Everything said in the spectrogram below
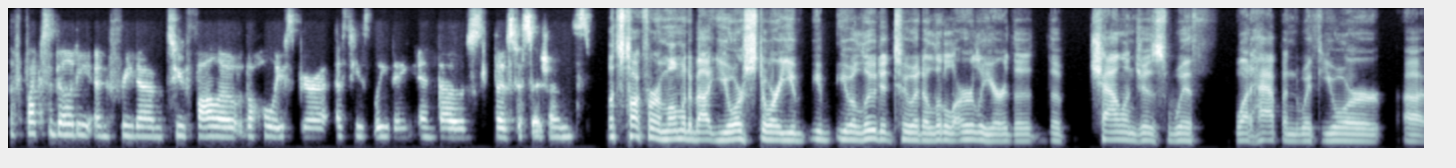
the flexibility and freedom to follow the Holy Spirit as He's leading in those those decisions. Let's talk for a moment about your story. You you you alluded to it a little earlier. The the challenges with what happened with your uh,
